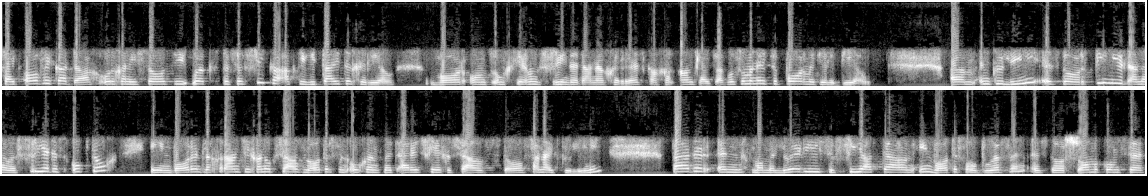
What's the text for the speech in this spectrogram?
Suid-Afrika Dag organisasie ook spesifieke aktiwiteite gereël waar ons omgewingsvriende dan nou gerus kan gaan aansluit. Ek wil sommer net 'n paar met julle deel. Um in Kolini is daar 10 uur dan nou 'n vredesoptog en Barend Legrandsie gaan ook self later vanoggend met RSG gesels daar vanuit Kolini. Verder in Mamelodi, Sofia Town en Waterval Boven is daar samekomste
